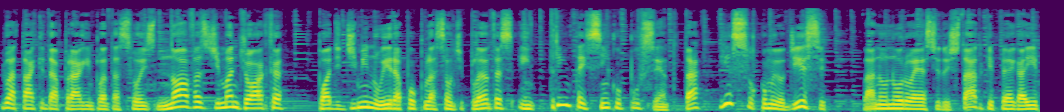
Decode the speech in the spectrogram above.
o ataque da praga em plantações novas de mandioca pode diminuir a população de plantas em 35%, tá? Isso, como eu disse, lá no noroeste do estado, que pega aí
